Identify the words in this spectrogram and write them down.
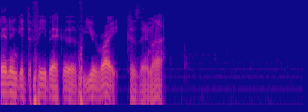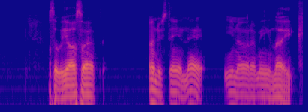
They didn't get the feedback of you're right because they're not. So we also have to understand that, you know what I mean? Like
